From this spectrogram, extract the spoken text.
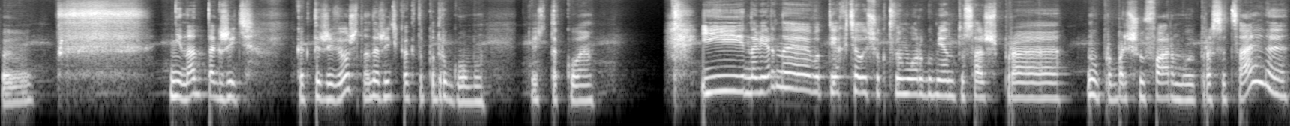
бы не надо так жить, как ты живешь, надо жить как-то по-другому. То есть такое. И, наверное, вот я хотела еще к твоему аргументу, Саш, про, ну, про большую фарму и про социальное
